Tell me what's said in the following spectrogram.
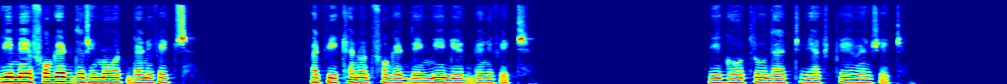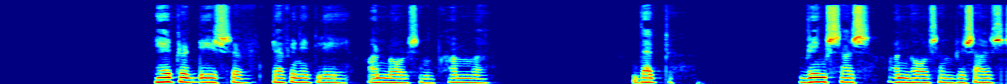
We may forget the remote benefits, but we cannot forget the immediate benefit. We go through that, we experience it. Hatred is uh, definitely unwholesome karma that brings us unwholesome results,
